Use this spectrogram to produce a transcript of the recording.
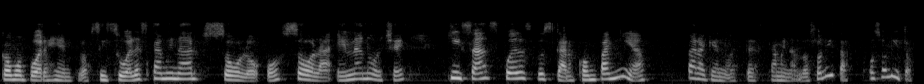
como por ejemplo, si sueles caminar solo o sola en la noche, quizás puedes buscar compañía para que no estés caminando solita o solito.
